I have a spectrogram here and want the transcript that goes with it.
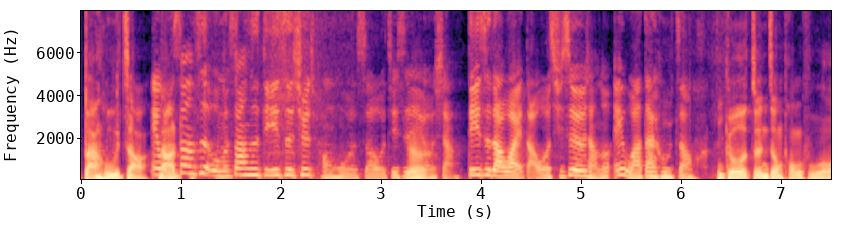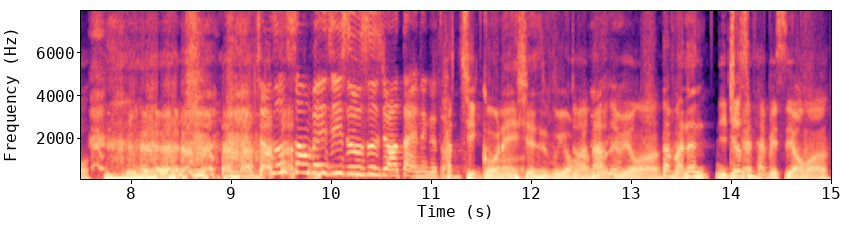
办护照。哎、欸，我们上次我们上次第一次去澎湖的时候，我其实也有想、嗯、第一次到外岛，我其实有想说，哎、欸，我要带护照。你给我尊重澎湖哦。想说上飞机是不是就要带那个东西？他其实国内线是不用啊，国内不用啊。那反正你就是台北是要吗？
